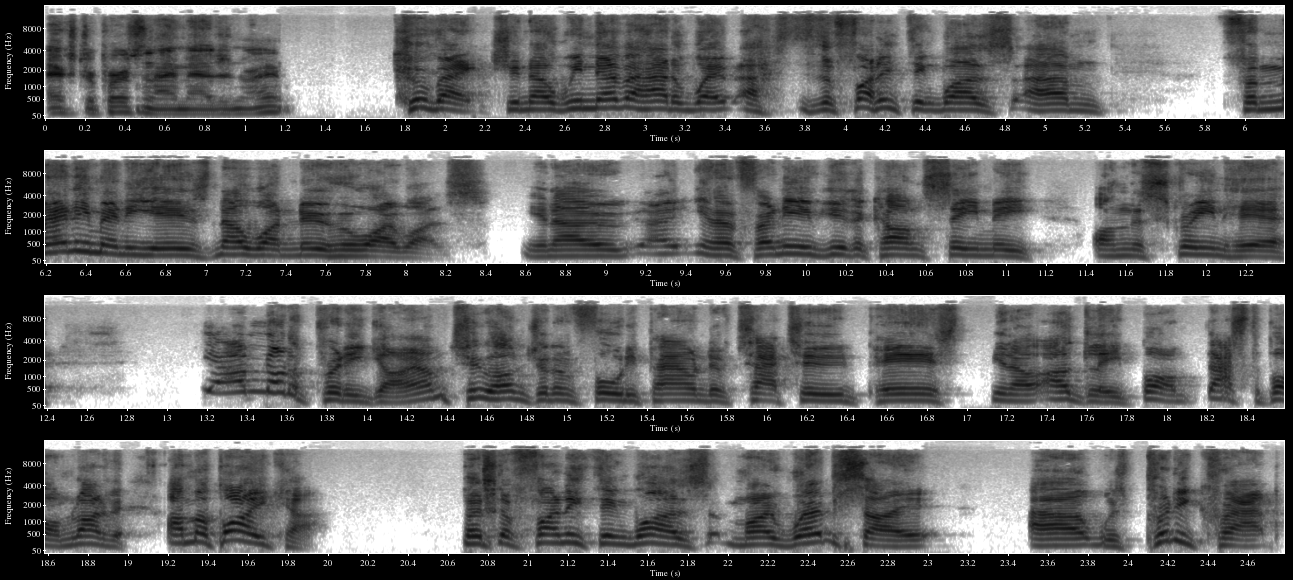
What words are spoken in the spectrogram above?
extra person, I imagine, right? Correct. You know, we never had a web. Uh, the funny thing was, um, for many many years, no one knew who I was. You know, uh, you know, for any of you that can't see me on the screen here, yeah, I'm not a pretty guy. I'm 240 pound of tattooed, pierced, you know, ugly. Bomb. That's the bottom line of it. I'm a biker. But the funny thing was, my website uh, was pretty crap.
